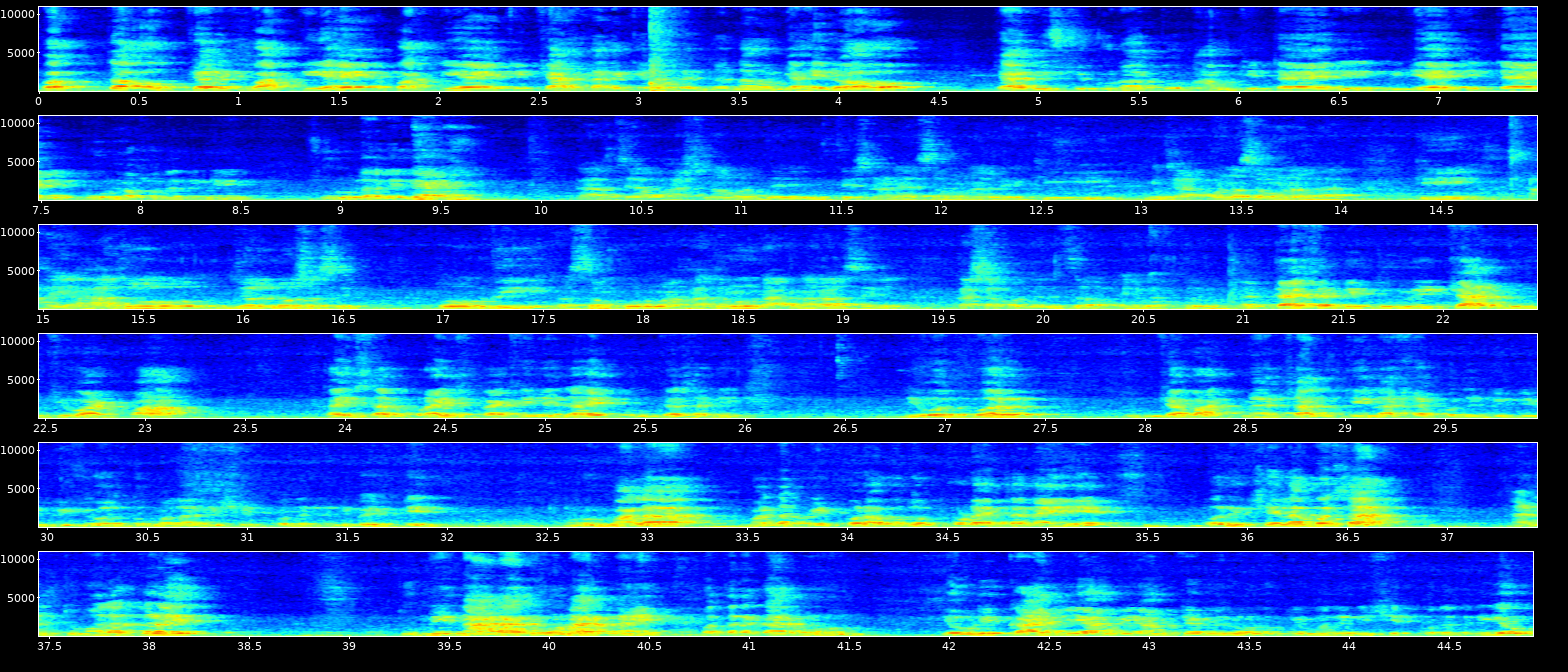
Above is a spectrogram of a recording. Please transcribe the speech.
फक्त औपचारिक बाकी आहे बाकी आहे की चार तारखेला त्यांचं नाव जाहीर व्हावं. त्या दृष्टिकोनातून आमची तयारी विजयाची तयारी पूर्ण पद्धतीने सुरू झालेली आहे. कालच्या भाषणामध्ये नितेश राणे असं म्हणाले की म्हणजे आपण असं म्हणाला की हा जो जल्लोष असेल तो अगदी संपूर्ण हादरवून टाकणारा असेल कशा पद्धतीचं हे वक्तव्य त्यासाठी तुम्ही चार जूनची वाट पहा. काही सरप्राईज पॅकेजेस आहेत तुमच्यासाठी. दिवसभर तुमच्या बातम्या चालतील अशा पद्धतीची व्हिज्युअल तुम्हाला निश्चित पद्धतीने भेटतील. म्हणून मला माझा पेपर अगोदर फोडायचा नाही आहे परीक्षेला बसा. आणि तुम्हाला कळेल तुम्ही नाराज होणार नाही पत्रकार म्हणून. एवढी काळजी आम्ही आमच्या मिरवणुकीमध्ये निश्चित पद्धतीने घेऊ.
